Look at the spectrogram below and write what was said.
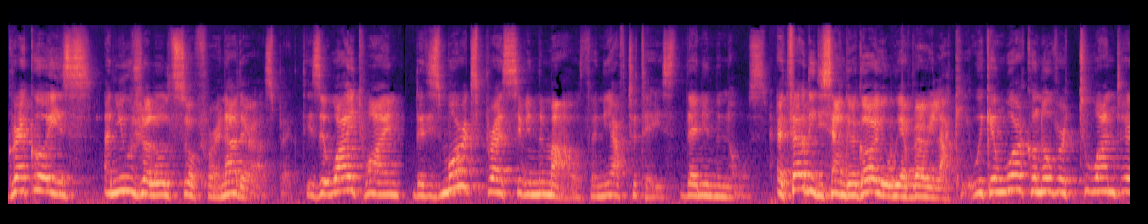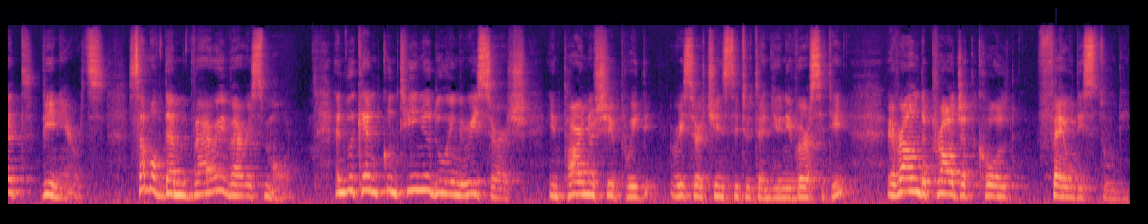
Greco is unusual also for another aspect. It's a white wine that is more expressive in the mouth and the aftertaste than in the nose. At Feudi di San Gregorio we are very lucky. We can work on over 200 vineyards, some of them very, very small. And we can continue doing research in partnership with Research Institute and University around a project called Feudi Studi,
